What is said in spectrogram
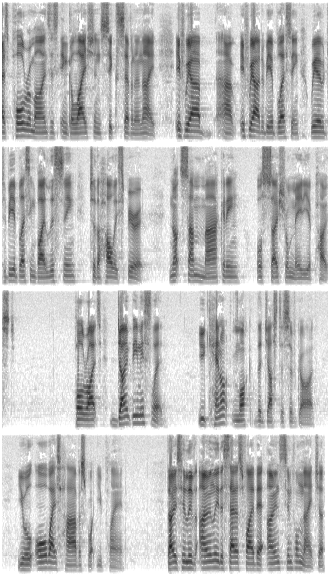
as Paul reminds us in Galatians 6, 7, and 8. If we, are, uh, if we are to be a blessing, we are to be a blessing by listening to the Holy Spirit, not some marketing or social media post. Paul writes, Don't be misled. You cannot mock the justice of God. You will always harvest what you plant. Those who live only to satisfy their own sinful nature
